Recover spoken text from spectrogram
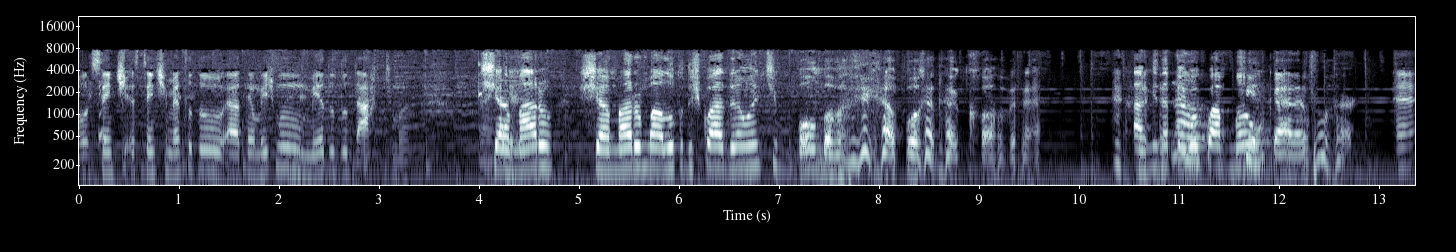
O senti- sentimento do. Ela tem o mesmo medo do Darkman. né? Chamaram, chamaram o maluco do esquadrão antibomba pra pegar a porra da cobra. A mina Não, pegou com a mão, filho. cara. Porra. É,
